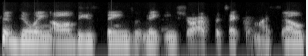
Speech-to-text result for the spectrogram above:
doing all these things with making sure I protected myself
